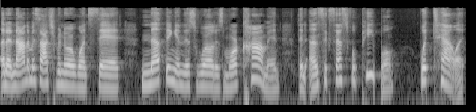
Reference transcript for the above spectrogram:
An anonymous entrepreneur once said, Nothing in this world is more common than unsuccessful people with talent.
